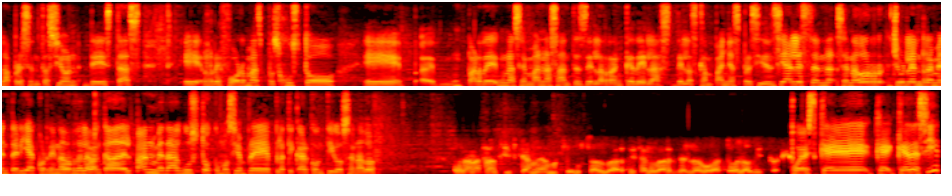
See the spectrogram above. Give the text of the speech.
la presentación de estas eh, reformas, pues justo eh, un par de unas semanas antes del arranque de las de las campañas presidenciales. senador Julen Rementería, coordinador de la bancada del PAN, me da gusto, como siempre, platicar contigo, senador. Hola Ana Francisca, me da mucho gusto saludarte y saludar desde luego a todo el auditorio. Pues qué, qué, decir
